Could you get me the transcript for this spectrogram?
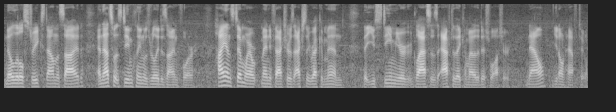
no little streaks down the side, and that's what Steam Clean was really designed for. High-end stemware manufacturers actually recommend that you steam your glasses after they come out of the dishwasher. Now, you don't have to.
